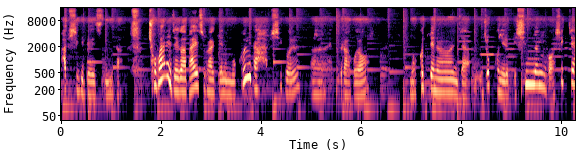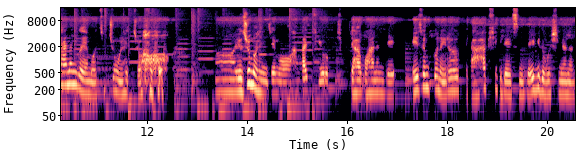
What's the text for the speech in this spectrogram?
합식이 되어 있습니다. 초반에 제가 바이솔 할 때는 뭐 거의 다 합식을 어, 했더라고요. 뭐 그때는 이제 무조건 이렇게 심는 거, 식재하는 거에 뭐 집중을 했죠. 어, 요즘은 이제 뭐 한 가지씩 이렇게 식재하고 하는데 예전 거는 이렇게 다 합식이 되어 있습니다. 여기도 보시면은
